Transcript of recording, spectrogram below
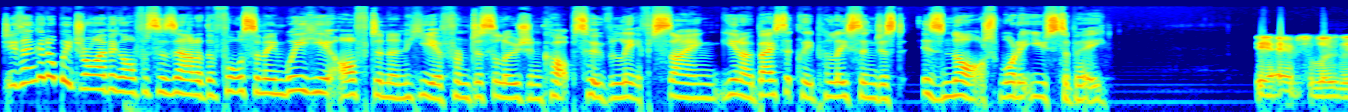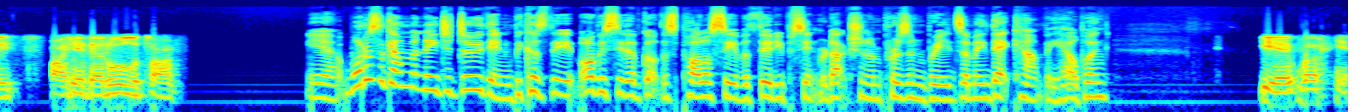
Do you think it'll be driving officers out of the force? I mean, we hear often and hear from disillusioned cops who've left saying, you know, basically policing just is not what it used to be. Yeah, absolutely. I hear that all the time. Yeah. What does the government need to do then? Because the, obviously they've got this policy of a 30% reduction in prison beds. I mean, that can't be helping. Yeah, well, yeah.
